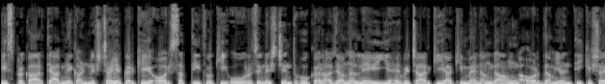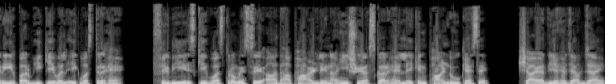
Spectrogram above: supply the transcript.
इस प्रकार त्यागने का निश्चय करके और सतीत्व की ओर से निश्चिंत होकर राजा नल ने यह विचार किया कि मैं नंगा हूँ और दमयंती के शरीर पर भी केवल एक वस्त्र है। फिर भी इसके वस्त्रों में से आधा फाड़ लेना ही श्रेयस्कर है, लेकिन फांडू कैसे? शायद यह जाग जाए?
